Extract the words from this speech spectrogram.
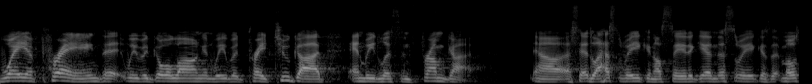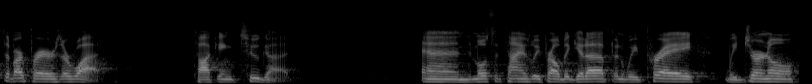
way of praying that we would go along and we would pray to God and we'd listen from God. Now, I said last week, and I'll say it again this week, is that most of our prayers are what? Talking to God. And most of the times we probably get up and we pray, we journal,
